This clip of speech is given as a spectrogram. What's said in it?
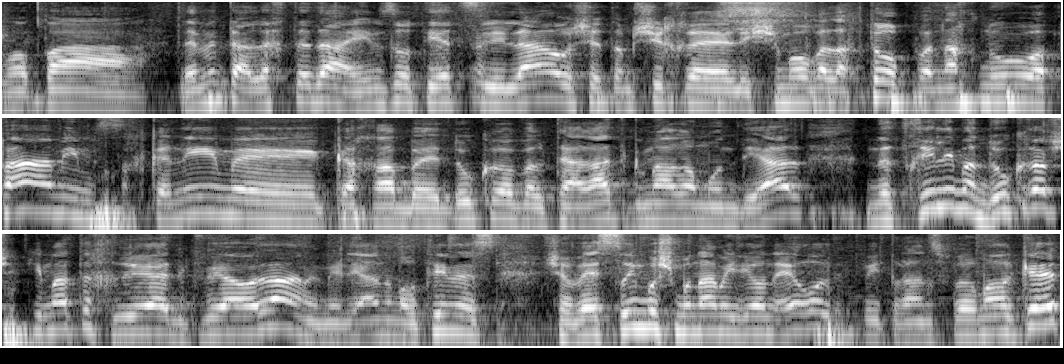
הופה. לבנטל, לך תדע, אם זאת תהיה צלילה או שתמשיך אה, לשמור על הטופ. אנחנו הפעם עם שחקנים אה, ככה בדו-קרב על טהרת גמר המונדיאל. נתחיל עם הדו-קרב שכמעט הכריע את גביע העולם. אמיליאנו מרטינס שווה 28 מיליון אירו לפי טרנספר מרקט.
